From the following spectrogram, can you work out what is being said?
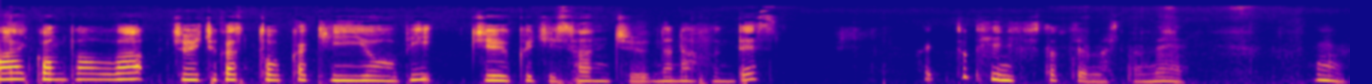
はい、こんばんは。11月10日金曜日、19時37分です。はい、ちょっと日にち経っちゃいましたね。うん。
